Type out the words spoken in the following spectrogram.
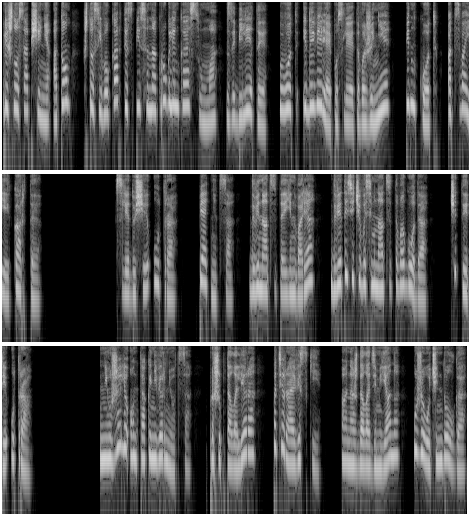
пришло сообщение о том, что с его карты списана кругленькая сумма за билеты. Вот и доверяй после этого жене пин-код от своей карты. Следующее утро. Пятница. 12 января 2018 года. 4 утра. «Неужели он так и не вернется?» прошептала Лера, потирая виски. Она ждала Демьяна уже очень долго.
